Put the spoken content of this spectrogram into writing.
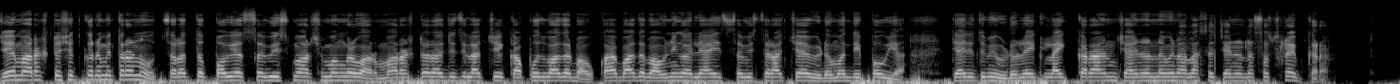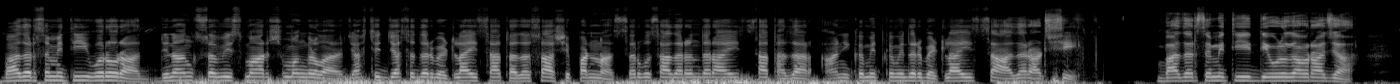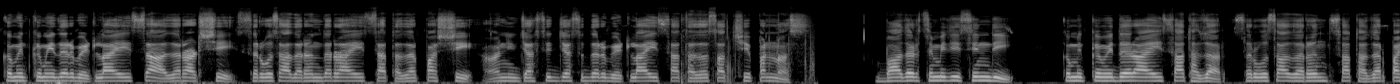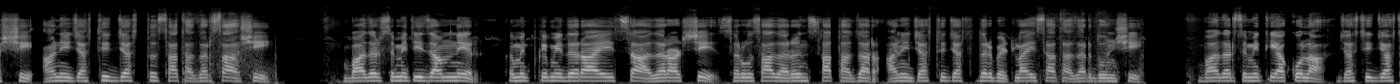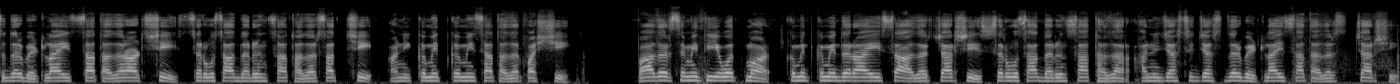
जय महाराष्ट्र शेतकरी मित्रांनो चला तर पाहूया सव्वीस मार्च मंगळवार. महाराष्ट्र राज्यातील आजचे कापूस बाजारभाव काय बाजारभाव निघाले आहेत सविस्तर आजच्या व्हिडिओमध्ये पाहूया. त्याआधी तुम्ही व्हिडिओला एक लाईक करा आणि चॅनल नवीन आला असं चॅनलला सबस्क्राईब करा. बाजार समिती वरोरा दिनांक सव्वीस मार्च मंगळवार. जास्तीत जास्त दर भेटला आहे सात हजार सहाशे पन्नास. सर्वसाधारण दर आहे सात हजार आणि कमीत कमी दर भेटला आहे सहा हजार आठशे. बाजार समिती देऊळगाव राजा कमीत कमी दर भेटला आहे सहा हजार आठशे सर्वसाधारण दर आहे सात हजार पाचशे आणि जास्तीत जास्त दर भेटला आहे सात हजार सातशे पन्नास. बाजार समिती सिंधी कमीत कमी दर आहे सात हजार सर्वसाधारण सात हजार पाचशे आणि जास्तीत जास्त सात हजार सहाशे. बाजार समिती जामनेर कमीत कमी दर आहे सहा हजार आठशे सर्वसाधारण सात हजार आणि जास्तीत जास्त दर भेटला आहे सात हजार दोनशे. बाजार समिती अकोला जास्तीत जास्त दर भेटला आहे सात हजार आठशे सर्वसाधारण सात हजार सातशे आणि कमीत कमी सात हजार पाचशे. बाजार समिती यवतमाळ कमीत कमी दर आहे सहा हजार चारशे सर्वसाधारण सात हजार आणि जास्तीत जास्त दर भेटला आहे सात हजार चारशे.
